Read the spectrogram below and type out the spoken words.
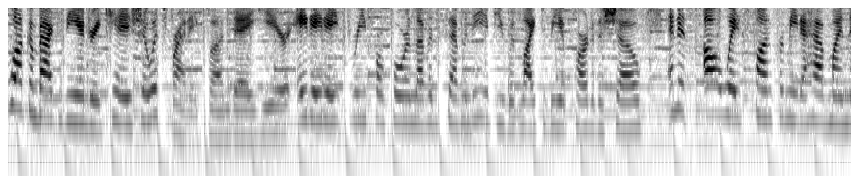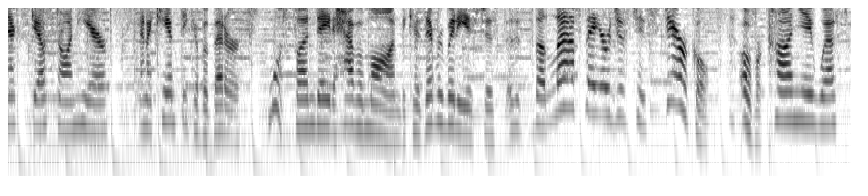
Welcome back to the Andrea Kaye Show. It's Friday Fun Day here. 888-344-1170 if you would like to be a part of the show. And it's always fun for me to have my next guest on here. And I can't think of a better, more fun day to have him on because everybody is just, the left, they are just hysterical over Kanye West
